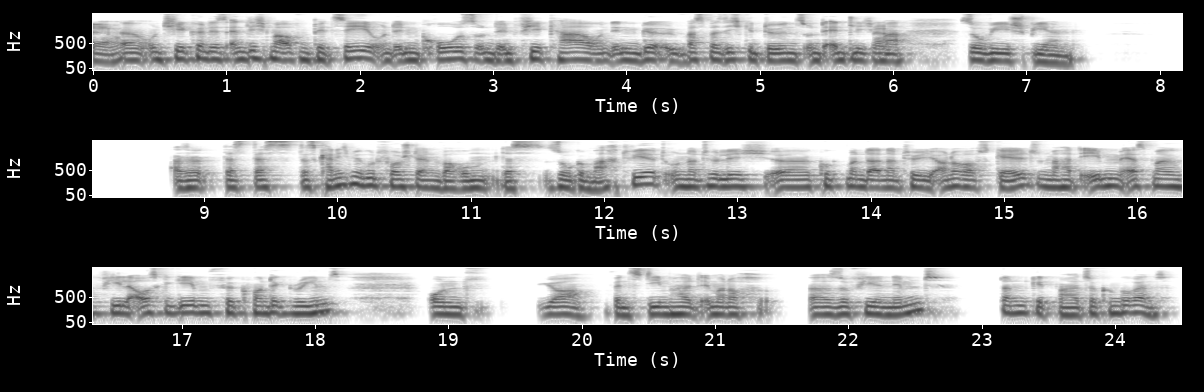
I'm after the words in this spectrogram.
Ja. Äh, und hier könnt ihr es endlich mal auf dem PC und in groß und in 4K und in was weiß ich Gedöns und endlich ja. mal so wie spielen. Also das, das, das kann ich mir gut vorstellen, warum das so gemacht wird. Und natürlich äh, guckt man da natürlich auch noch aufs Geld und man hat eben erstmal viel ausgegeben für Quantic Dreams. Und ja, wenn Steam halt immer noch äh, so viel nimmt, dann geht man halt zur Konkurrenz.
